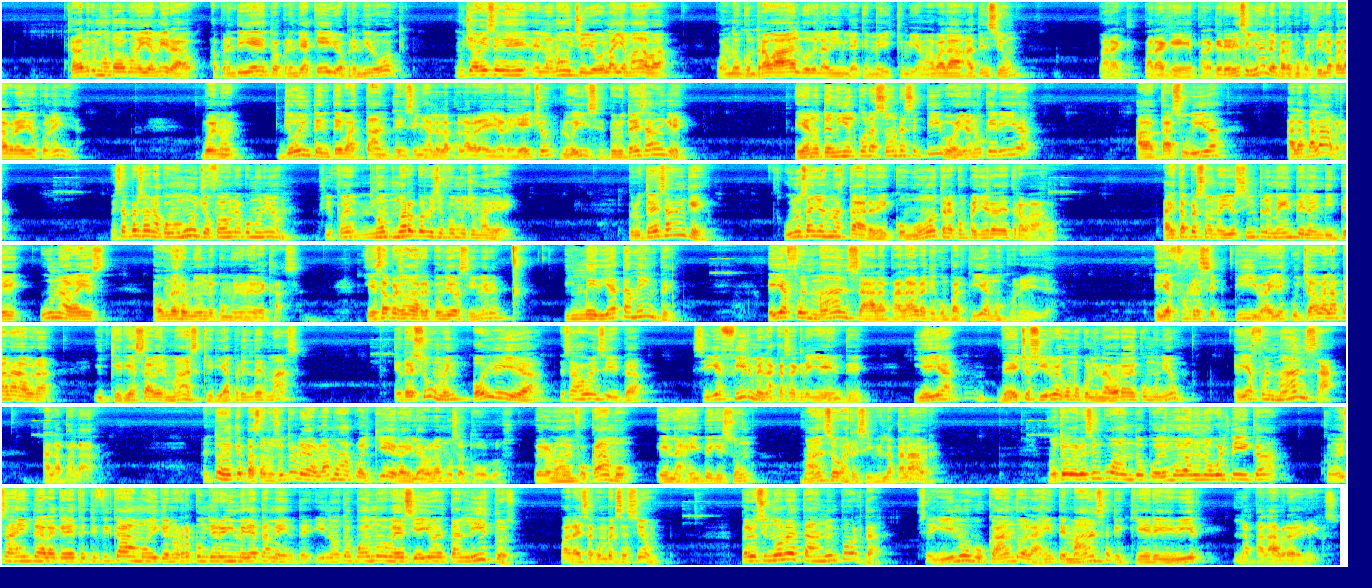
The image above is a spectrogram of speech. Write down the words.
cada vez que me juntaba con ella, mira, aprendí esto, aprendí aquello, aprendí lo otro. Muchas veces en la noche yo la llamaba cuando encontraba algo de la Biblia que me, llamaba la atención para, para, que, para querer enseñarle, para compartir la palabra de Dios con ella. Bueno, yo intenté bastante enseñarle la palabra a ella. De hecho, lo hice. Pero ustedes saben qué. Ella no tenía el corazón receptivo. Ella no quería adaptar su vida a la palabra. Esa persona, como mucho, fue a una comunión. Si fue, no, no recuerdo si fue mucho más de ahí. Pero ustedes saben qué. Unos años más tarde, con otra compañera de trabajo, a esta persona yo simplemente la invité una vez a una reunión de comuniones de casa. Y esa persona respondió así, miren, inmediatamente. Ella fue mansa a la palabra que compartíamos con ella. Ella fue receptiva, ella escuchaba la palabra y quería saber más, quería aprender más. En resumen, hoy día esa jovencita sigue firme en la casa creyente y ella de hecho sirve como coordinadora de comunión. Ella fue mansa a la palabra. Entonces, ¿qué pasa? Nosotros le hablamos a cualquiera y le hablamos a todos, pero nos enfocamos en la gente que son manso a recibir la palabra. Nosotros de vez en cuando podemos dar una vueltica con esa gente a la que le testificamos y que no respondieron inmediatamente y nosotros podemos ver si ellos están listos para esa conversación. Pero si no lo están, no importa. Seguimos buscando a la gente mansa que quiere vivir la palabra de Dios.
